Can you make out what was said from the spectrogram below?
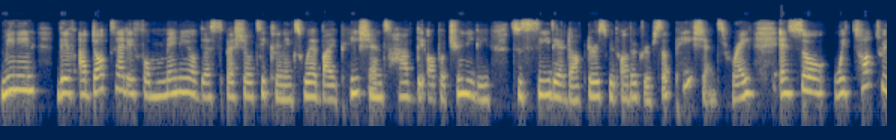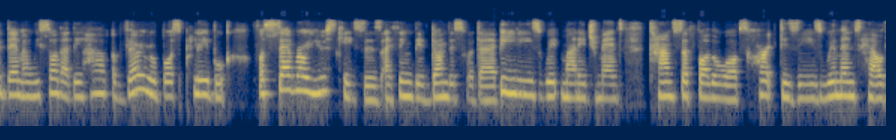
meaning they've adopted it for many of their specialty clinics whereby patients have the opportunity to see their doctors with other groups of patients, right? And so we talked with them and we saw that they have a very robust playbook for several use cases. I think they've done this for diabetes, weight management, cancer follow-ups, heart disease, women's health.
